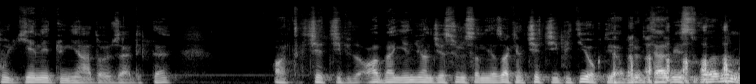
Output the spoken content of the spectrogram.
bu yeni dünyada özellikle artık ChatGPT, abi ben yeni dünyanın cesur insanı yazarken ChatGPT yoktu ya. Böyle bir terbiyesizlik olabilir mi?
